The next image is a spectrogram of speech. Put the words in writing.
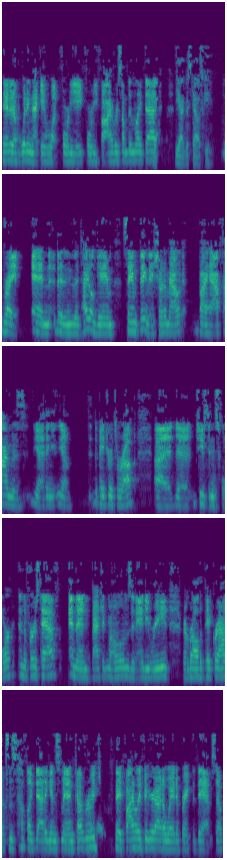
They ended up winning that game, what, 48, 45 or something like that? Yeah, yeah Gostkowski. Right. And then in the title game, same thing. They shut him out by halftime. Is yeah, I think you know the Patriots were up. Uh, the Chiefs didn't score in the first half. And then Patrick Mahomes and Andy Reid, remember all the pick routes and stuff like that against man coverage? Right. They finally figured out a way to break the dam. So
